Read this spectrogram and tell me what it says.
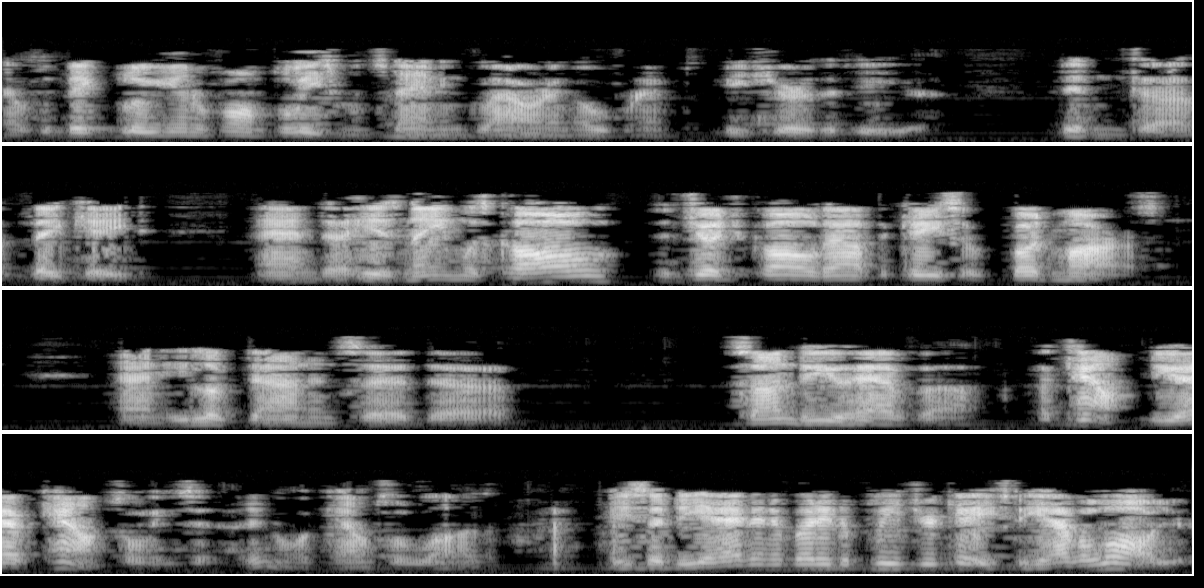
There was a big blue uniformed policeman standing glowering over him to be sure that he uh, didn't uh, vacate. And uh, his name was called. The judge called out the case of Bud Morrison. And he looked down and said, uh, son, do you have uh, a count? Do you have counsel? He said, I didn't know what counsel was. He said, do you have anybody to plead your case? Do you have a lawyer?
